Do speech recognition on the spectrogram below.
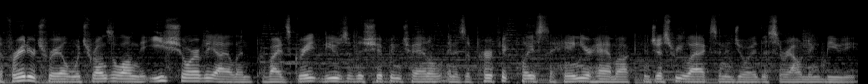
The Freighter Trail, which runs along the east shore of the island, provides great views of the shipping channel and is a perfect place to hang your hammock and just relax and enjoy the surrounding beauty.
